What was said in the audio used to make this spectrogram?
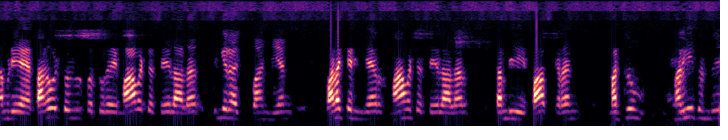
நம்முடைய தகவல் தொழில்நுட்பத்துறை மாவட்ட செயலாளர் சிங்கராஜ் பாண்டியன் வழக்கறிஞர் மாவட்ட செயலாளர் தம்பி பாஸ்கரன் மற்றும் வருகை தந்து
